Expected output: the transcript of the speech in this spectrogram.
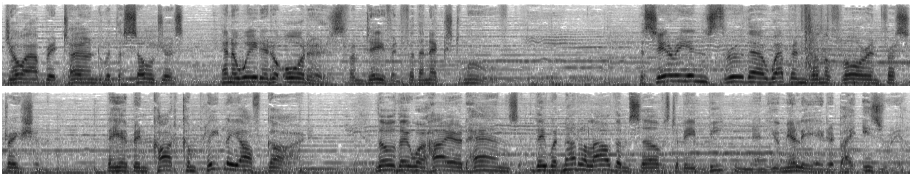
Joab returned with the soldiers and awaited orders from David for the next move. The Syrians threw their weapons on the floor in frustration. They had been caught completely off guard. Though they were hired hands, they would not allow themselves to be beaten and humiliated by Israel.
